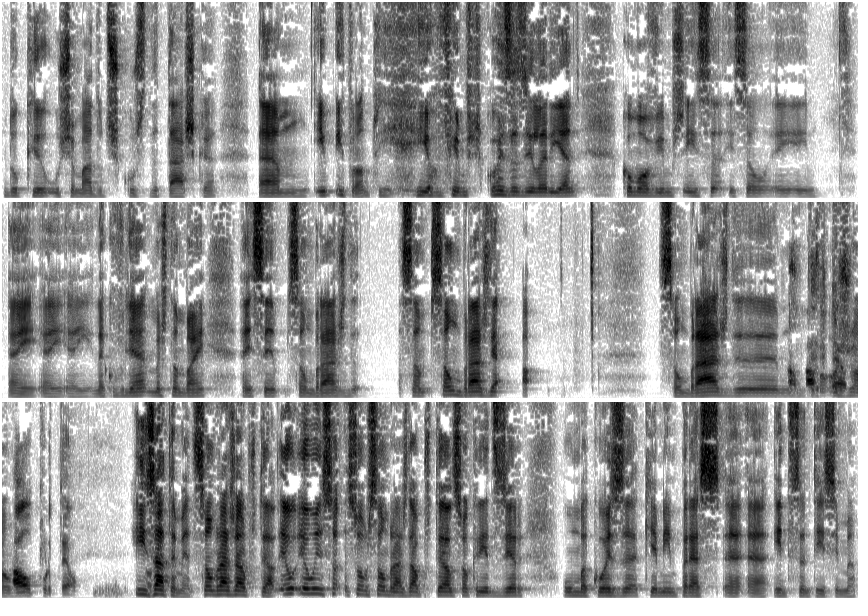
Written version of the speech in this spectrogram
do que o chamado discurso de tasca. Um, e, e, pronto, e, e, ouvimos coisas hilariantes, como ouvimos em, em, em, na Covilhã, mas também em São Brás de. São, São Brás de. São Brás de. Alportel. João. Alportel. Exatamente, São Brás de Alportel. Eu, eu, sobre São Brás de Alportel, só queria dizer uma coisa que a mim me parece uh, uh, interessantíssima.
